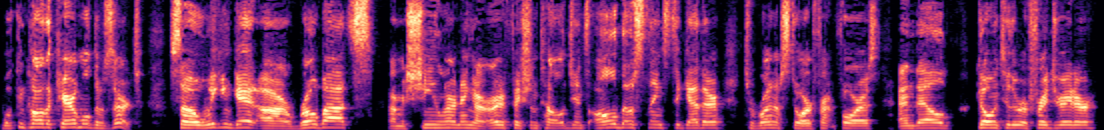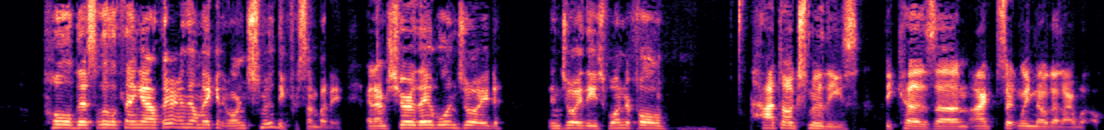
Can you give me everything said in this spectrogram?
We can call the caramel dessert. So we can get our robots, our machine learning, our artificial intelligence, all those things together to run a storefront for us, and they'll go into the refrigerator, pull this little thing out there and they'll make an orange smoothie for somebody. And I'm sure they will enjoy enjoy these wonderful hot dog smoothies because um, I certainly know that I will.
